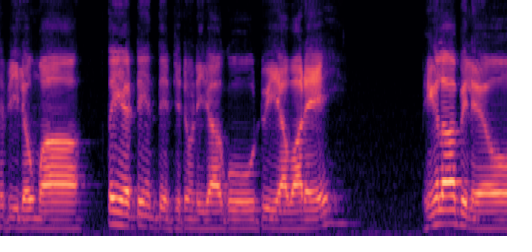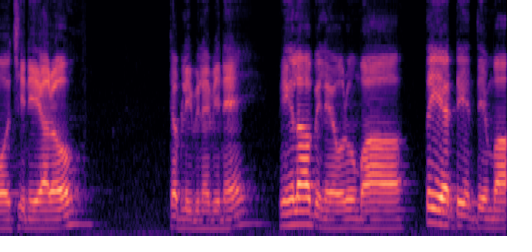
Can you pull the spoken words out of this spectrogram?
တပြည်လုံးမှာတည့်ရတင်တင်ဖြစ်ထွန်းနေတာကိုတွေ့ရပါတယ်ဘင်္ဂလားပင်လယ်အော်ခြေနေရတော့ကပလီပင်လယ်ပြင်နဲ့ဘင်္ဂလားပင်လယ်အော်တို့မှာတည့်ရတင်တင်မှာ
